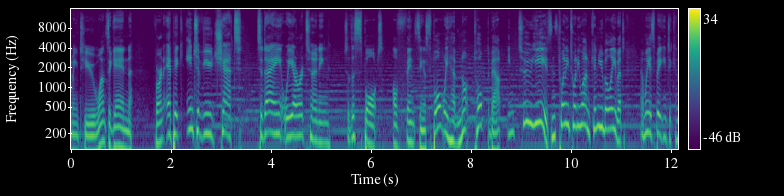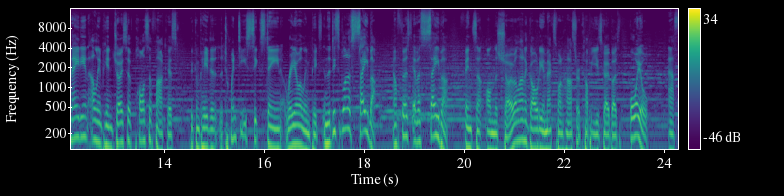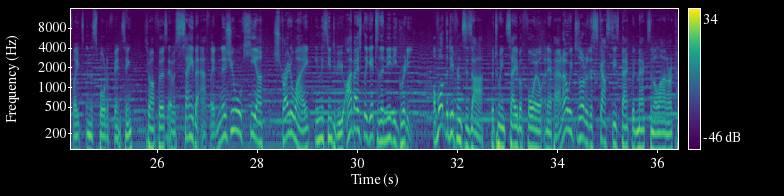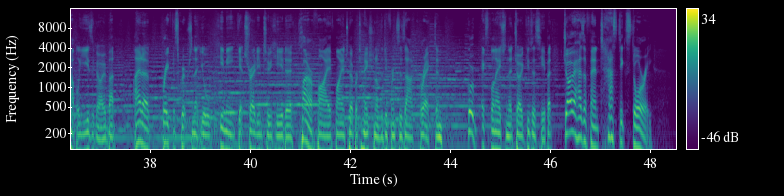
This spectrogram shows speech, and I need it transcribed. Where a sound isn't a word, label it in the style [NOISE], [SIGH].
coming to you once again for an epic interview chat. Today we are returning to the sport of fencing, a sport we have not talked about in two years, since 2021. Can you believe it? And we are speaking to Canadian Olympian Joseph Polossifakis, who competed at the 2016 Rio Olympics in the discipline of sabre, our first ever sabre fencer on the show. Alana Goldie and Max von Haster a couple years ago both foil athletes in the sport of fencing. So our first ever sabre athlete. And as you will hear straight away in this interview, I basically get to the nitty gritty of what the differences are between sabre, foil, and epee. I know we sort of discussed this back with Max and Alana a couple of years ago, but I had a brief description that you'll hear me get straight into here to clarify if my interpretation of the differences are correct. And good explanation that Joe gives us here. But Joe has a fantastic story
